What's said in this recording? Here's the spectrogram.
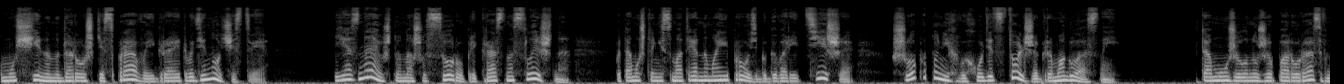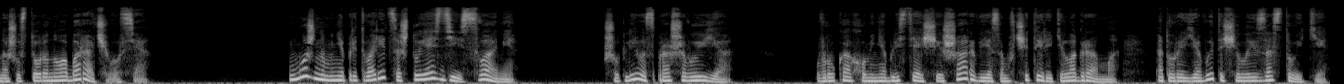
Мужчина на дорожке справа играет в одиночестве. Я знаю, что нашу ссору прекрасно слышно, потому что, несмотря на мои просьбы говорить тише, шепот у них выходит столь же громогласный. К тому же он уже пару раз в нашу сторону оборачивался. «Можно мне притвориться, что я здесь, с вами?» Шутливо спрашиваю я. В руках у меня блестящий шар весом в 4 килограмма, который я вытащила из застойки.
